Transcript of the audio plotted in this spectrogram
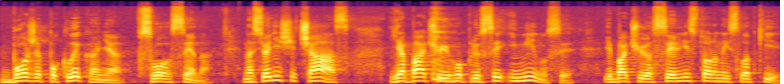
Боже покликання в свого сина. На сьогоднішній час я бачу його плюси і мінуси, і бачу його сильні сторони і слабкі.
